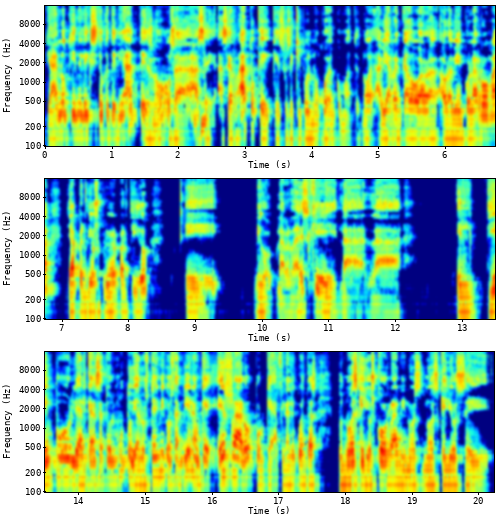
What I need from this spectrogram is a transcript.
ya no tiene el éxito que tenía antes, ¿no? O sea, hace, hace rato que, sus equipos no juegan como antes, ¿no? Había arrancado ahora, bien con la Roma, ya perdió su primer partido. Eh, digo, la verdad es que la, el tiempo le alcanza a todo el mundo y a los técnicos también, aunque es raro porque a final de cuentas, pues no es que ellos corran y no es, no es que ellos eh,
